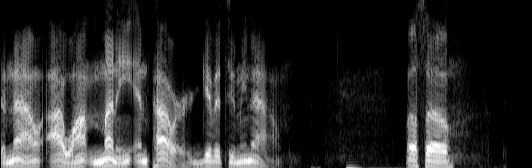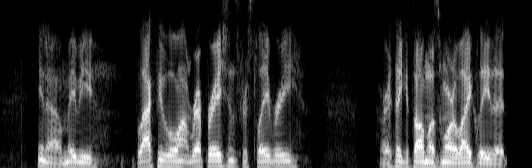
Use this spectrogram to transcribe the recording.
and now I want money and power. Give it to me now. Well, so, you know, maybe black people want reparations for slavery, or I think it's almost more likely that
